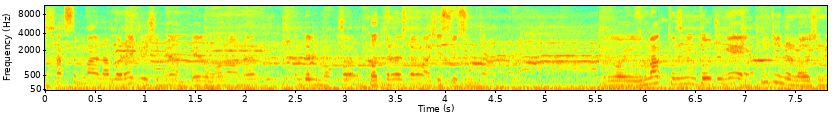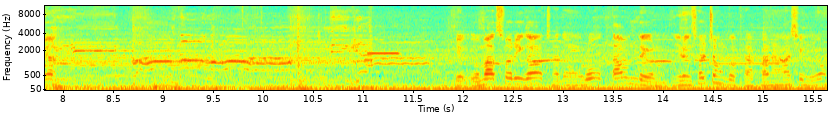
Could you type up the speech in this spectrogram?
삭습만 한번 해주시면 내가 원하는 핸들 리모컨 버튼을 사용하실 수 있습니다. 그리고 이 음악 듣는 도중에 후진을 넣으시면 음악 소리가 자동으로 다운되는 이런 설정도 다 가능하시고요.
